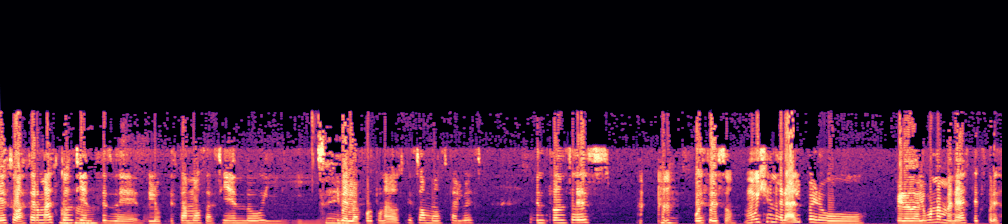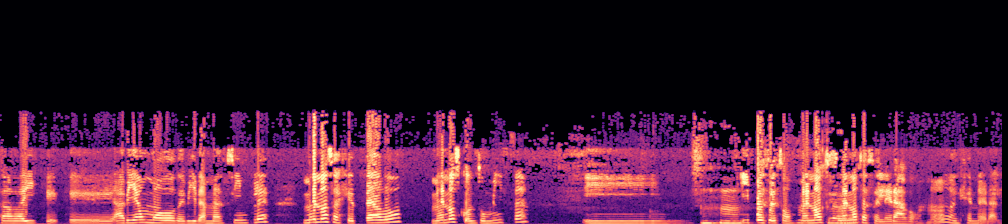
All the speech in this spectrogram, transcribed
eso, a ser más conscientes de, lo que estamos haciendo y, de lo afortunados que somos, tal vez. Entonces, pues eso, muy general, pero pero de alguna manera está expresado ahí que, que había un modo de vida más simple, menos ajetreado, menos consumista y, y pues eso, menos, menos acelerado, ¿no? En general.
